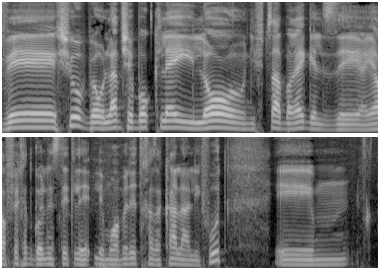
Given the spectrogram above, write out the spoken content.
ושוב, בעולם שבו קליי לא נפצע ברגל, זה היה הופך את גולדן סטייט למועמדת חזקה לאליפות. אה,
